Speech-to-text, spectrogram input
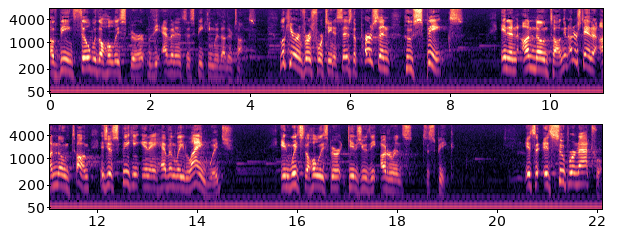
of being filled with the Holy Spirit with the evidence of speaking with other tongues. Look here in verse 14. It says, The person who speaks in an unknown tongue, and understand an unknown tongue is just speaking in a heavenly language in which the Holy Spirit gives you the utterance to speak. It's, it's supernatural.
